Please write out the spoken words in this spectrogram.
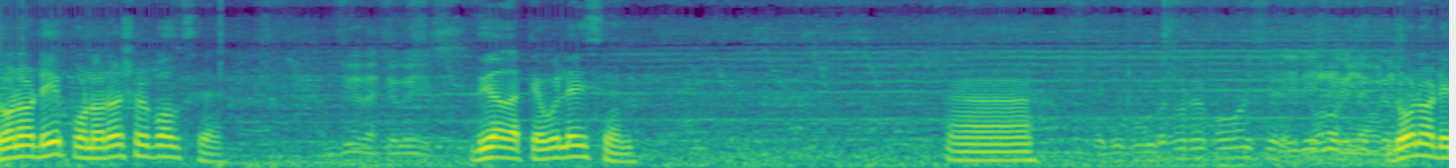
দোনোটি পনেরোশো বলছে। দুই হাজার টাকা হয়েছে দুই হাজার টেবিল আইছেন দোনোটি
